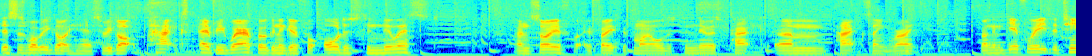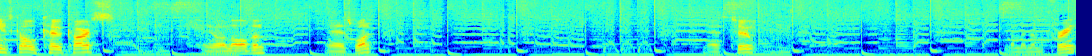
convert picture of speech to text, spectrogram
this is what we got here. So we got packs everywhere, but we're going to go for oldest to newest. And sorry if if, I, if my oldest to newest pack um, packs ain't right. I'm going to give away the team's gold code cards. There got a lot of them. There's one. There's two. Number number three.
